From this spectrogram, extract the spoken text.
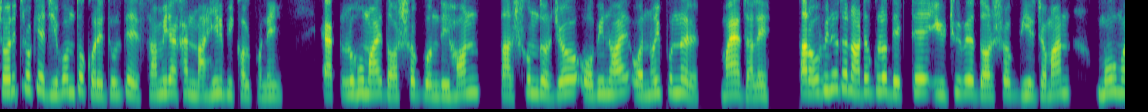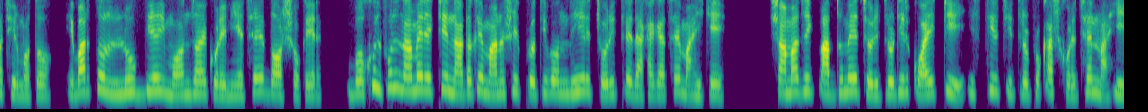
চরিত্রকে জীবন্ত করে তুলতে সামিরা খান মাহির বিকল্প নেই। এক লোহমায় দর্শক বন্দী হন, তার সৌন্দর্য, অভিনয় ও নৈপুণ্যের মায়াজালে তার অভিনীত নাটকগুলো দেখতে ইউটিউবে দর্শক ভিড় জমান মৌমাছির মতো। এবার তো লুক দিয়েই মন জয় করে নিয়েছে দর্শকের। বকুল ফুল নামের একটি নাটকে মানসিক প্রতিবন্ধীর চরিত্রে দেখা গেছে মাহিকে। সামাজিক মাধ্যমে চরিত্রটির কয়েকটি স্থির চিত্র প্রকাশ করেছেন মাহি।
